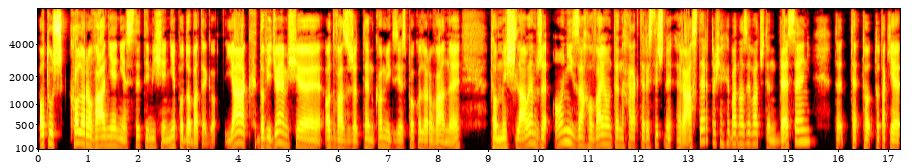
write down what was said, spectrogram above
otóż kolorowanie niestety mi się nie podoba tego. Jak dowiedziałem się od was, że ten komiks jest pokolorowany, to myślałem, że oni zachowają ten charakterystyczny raster, to się chyba nazywa, czy ten deseń, te, te, to, to takie,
